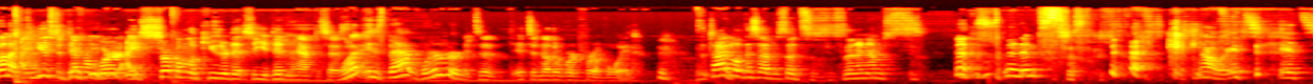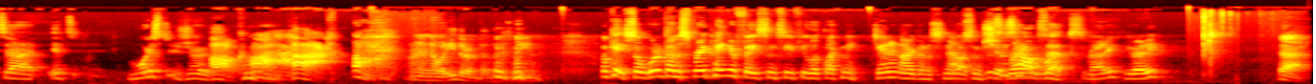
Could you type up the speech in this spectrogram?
but I used a different word. I circumlocuted it so you didn't have to say. what something. is that word? It's a. It's another word for avoid. the title of this episode is synonyms. Synonyms. No, it's it's uh it's moist jeu. Oh, come on. Ah. Ah. I don't even know what either of those mean. Okay, so we're gonna spray paint your face and see if you look like me. Janet and I are gonna snap Look, some this shit is right how it set. looks. Ready? You ready? Yeah.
